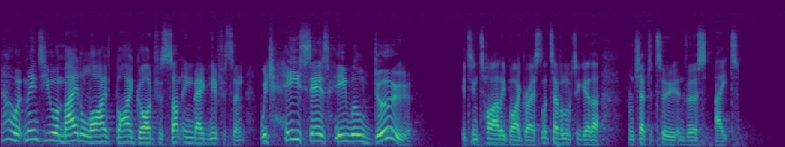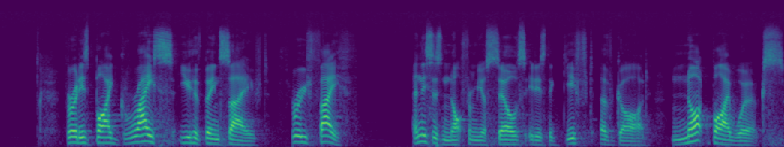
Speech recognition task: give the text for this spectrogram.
No, it means you were made alive by God for something magnificent, which He says He will do. It's entirely by grace. Let's have a look together from chapter 2 and verse 8. For it is by grace you have been saved, through faith. And this is not from yourselves, it is the gift of God, not by works,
